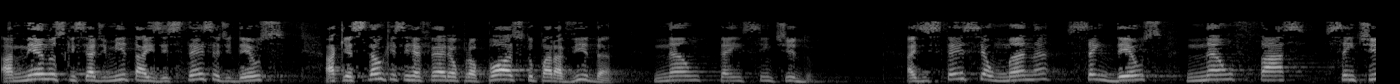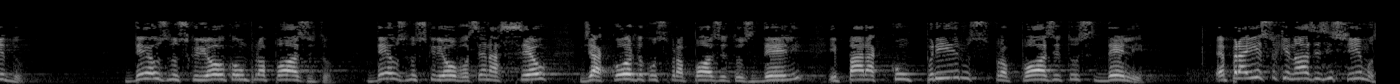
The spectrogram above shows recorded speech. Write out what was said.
A menos que se admita a existência de Deus, a questão que se refere ao propósito para a vida não tem sentido. A existência humana sem Deus não faz sentido. Deus nos criou com um propósito. Deus nos criou, você nasceu de acordo com os propósitos dele e para cumprir os propósitos dele. É para isso que nós existimos.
